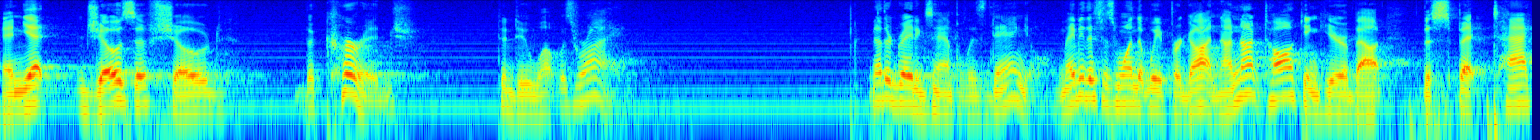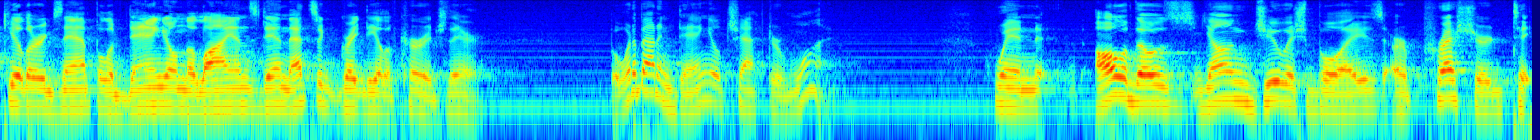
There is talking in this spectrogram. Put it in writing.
And yet, Joseph showed the courage to do what was right. Another great example is Daniel. Maybe this is one that we've forgotten. I'm not talking here about the spectacular example of Daniel in the lion's den. That's a great deal of courage there. But what about in Daniel chapter 1? When all of those young Jewish boys are pressured to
